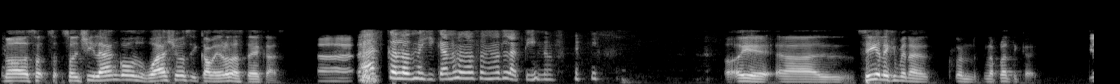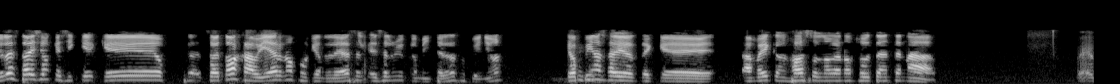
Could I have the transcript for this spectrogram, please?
No, son, son- chilangos, guachos y caballeros aztecas. Ah, Asco, los mexicanos no somos latinos. Oye, ah, síguele, Jimena, con la plática. Yo les estaba diciendo que sí, que, que sobre todo a Javier, ¿no? Porque en realidad es el, es el único que me interesa su opinión. ¿Qué opinas, Javier, de que American Hustle no ganó absolutamente nada? Eh,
